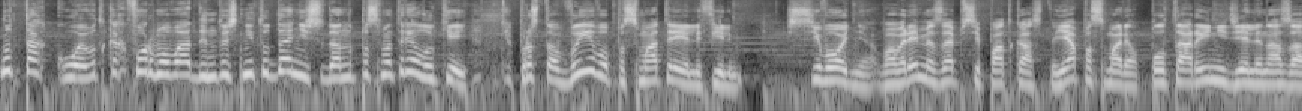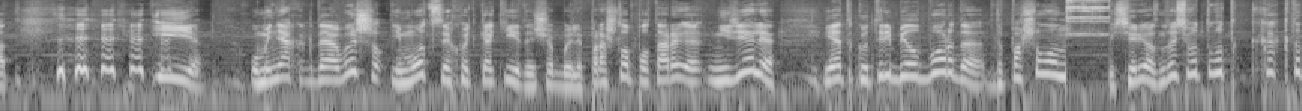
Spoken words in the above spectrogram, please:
ну такое, вот как форма воды, ну то есть ни туда, ни сюда, ну посмотрел, окей. Просто вы его посмотрели, фильм, сегодня, во время записи подкаста. Я посмотрел полторы недели назад. И у меня, когда я вышел, эмоции хоть какие-то еще были. Прошло полторы э, недели, и я такой, три билборда, да пошел он серьезно. То есть вот, вот как-то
